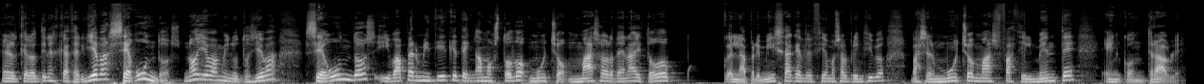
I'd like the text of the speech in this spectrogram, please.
en el que lo tienes que hacer. Lleva segundos, no lleva minutos, lleva segundos y va a permitir que tengamos todo mucho más ordenado y todo en la premisa que decíamos al principio, va a ser mucho más fácilmente encontrable.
